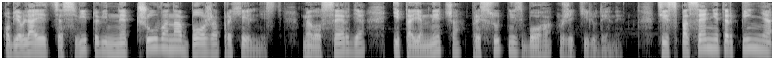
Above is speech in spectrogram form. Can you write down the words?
об'являється світові нечувана Божа прихильність, милосердя і таємнича присутність Бога в житті людини. Ці спасенні терпіння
